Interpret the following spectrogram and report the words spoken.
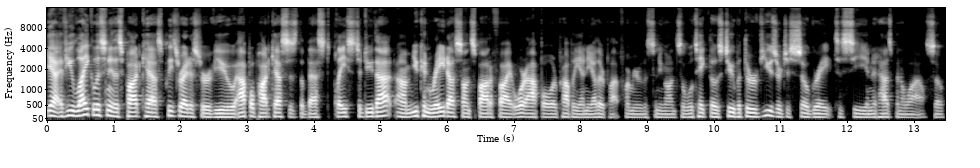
Yeah, if you like listening to this podcast, please write us a review. Apple Podcasts is the best place to do that. Um, you can rate us on Spotify or Apple or probably any other platform you're listening on. So we'll take those too. But the reviews are just so great to see, and it has been a while. So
